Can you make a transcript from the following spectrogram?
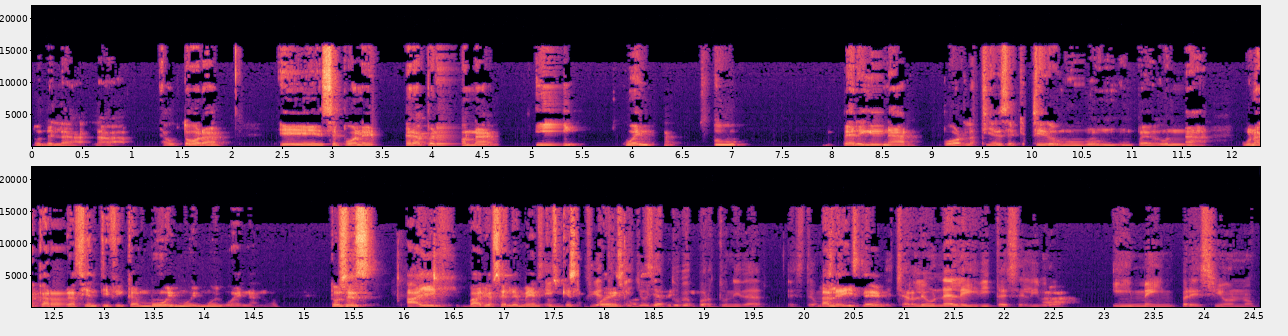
donde la, autora eh, se pone en primera persona y cuenta su peregrinar por la ciencia, que ha sido un, un, una, una, carrera científica muy, muy, muy buena, ¿no? Entonces, hay varios elementos sí, que fíjate pueden que yo ya tuve oportunidad este, ¿La leíste? de echarle una leidita a ese libro ah. y me impresionó.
